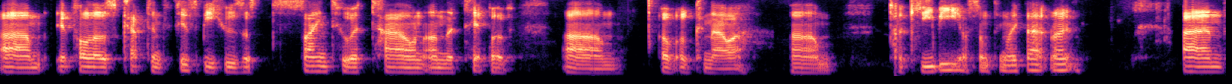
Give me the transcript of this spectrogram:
Um, it follows Captain Fisby, who's assigned to a town on the tip of um, of Okinawa, um, Takibi or something like that, right? And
